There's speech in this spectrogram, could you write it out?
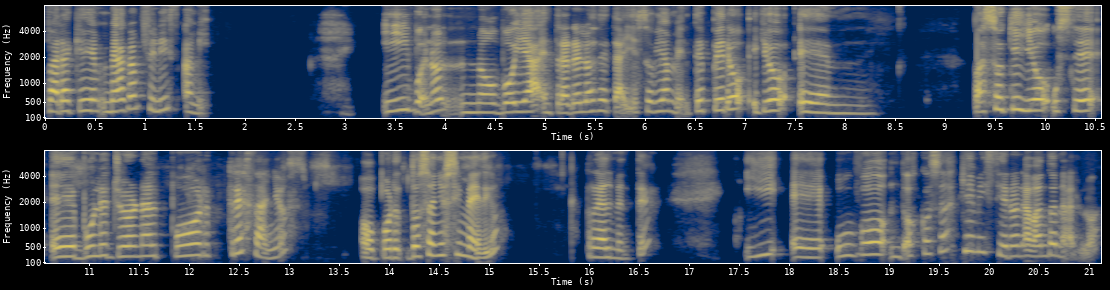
para que me hagan feliz a mí. Y bueno, no voy a entrar en los detalles, obviamente, pero yo em, pasó que yo usé eh, Bullet Journal por tres años o por dos años y medio, realmente. Y hubo dos cosas que me hicieron abandonarlo.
